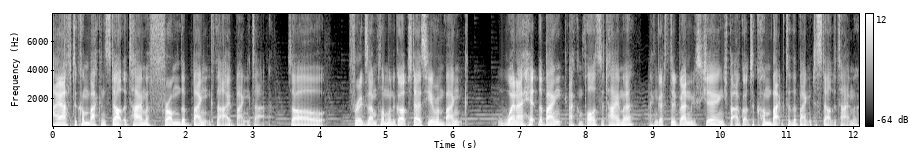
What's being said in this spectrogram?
I have to come back and start the timer from the bank that I banked at. So, for example, I'm going to go upstairs here and bank. When I hit the bank, I can pause the timer. I can go to the Grand Exchange, but I've got to come back to the bank to start the timer.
